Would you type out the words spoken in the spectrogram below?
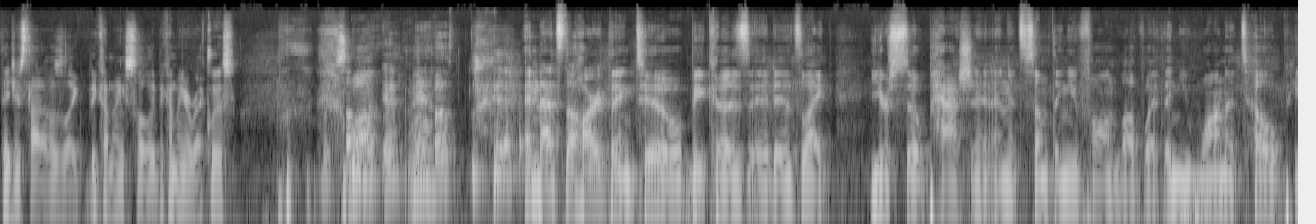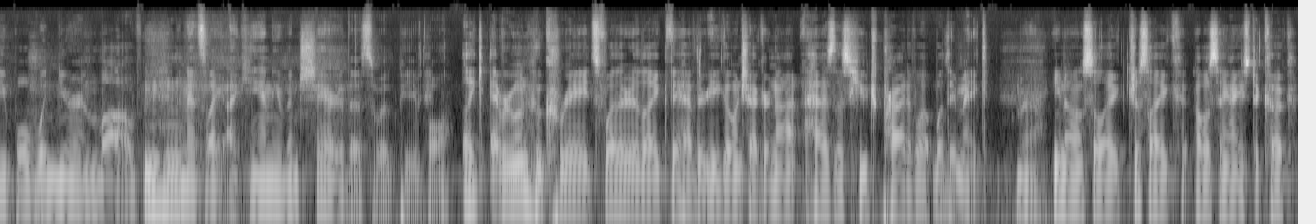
They just thought I was like becoming slowly becoming a recluse. Somewhat, Well, yeah, yeah. both. and that's the hard thing too because it is like you're so passionate and it's something you fall in love with and you want to tell people when you're in love Mm-hmm. and it's like i can't even share this with people Like everyone who creates, whether like they have their ego in check or not, has this huge pride of what, what they make. yeah You know, so like just like I was saying, I used to cook.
